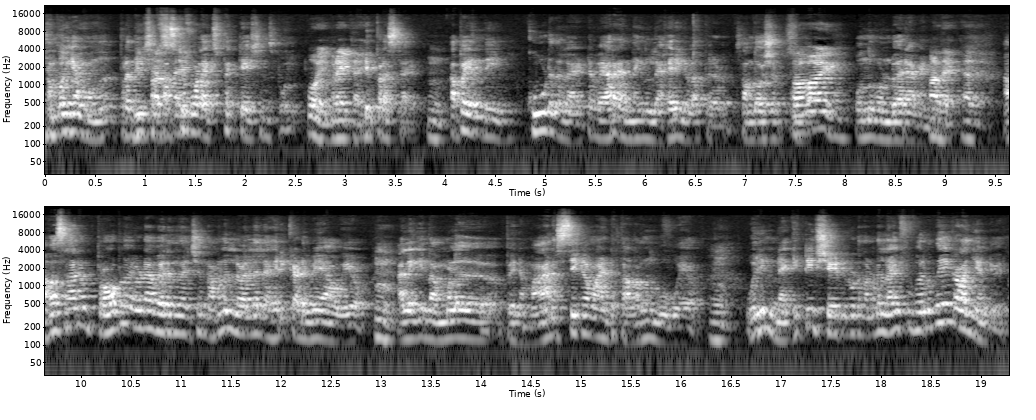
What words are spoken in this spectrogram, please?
സംഭവിക്കാൻ പോകുന്നത് പ്രതീക്ഷ ഫസ്റ്റ് ഓഫ് ഓൾ എക്സ്പെക്ടേഷൻസ് പോയി. പോയി ബ്രേക്ക് ആയി. ഡിപ്രസ്ഡ് ആയി. അപ്പൊ എന്ത് ചെയ്യും? കൂടുതലായിട്ട് വേറെ എന്തെങ്കിലും ലഹരികളെ തേടും. സന്തോഷം ഒന്ന് കൊണ്ടുവരാൻ വേണ്ടി. അവസാനം പ്രോബ്ലം എവിടെ വരുന്നത് വെച്ചാൽ നമ്മൾ വല്ല ലഹരിക്ക് അടിമയാവുകയോ അല്ലെങ്കിൽ നമ്മൾ പിന്നെ മാനസികമായിട്ട് തളർന്നു പോവുകയോ ഒരു നെഗറ്റീവ് ഷെയ്ഡിലൂടെ നമ്മുടെ ലൈഫ് വെറുതെ കളഞ്ഞേണ്ടി വരും.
